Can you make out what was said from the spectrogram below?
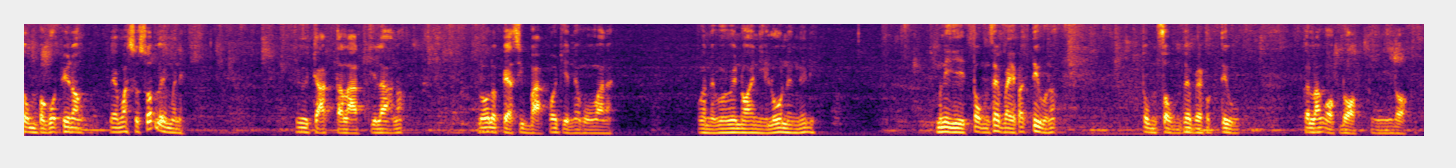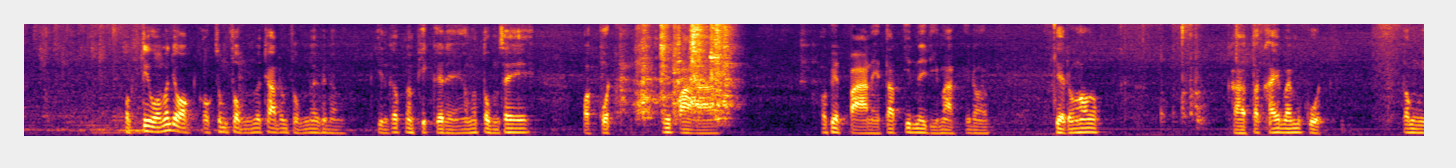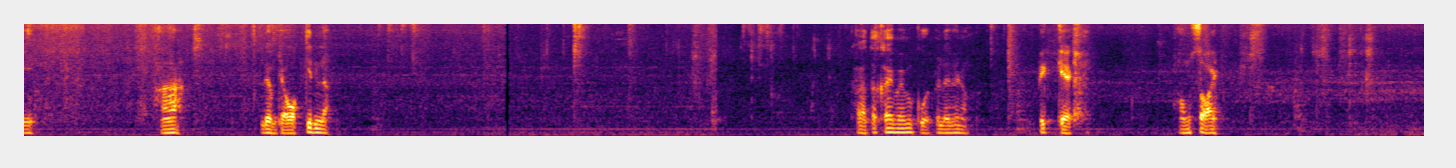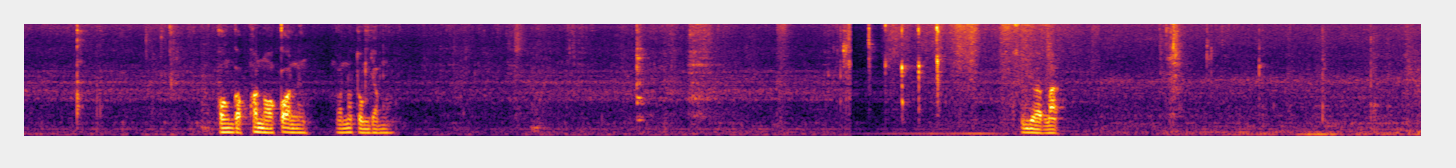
ต้มปลากดพี่น้องได้มาสดๆเลยมันนี่คือจากตลาดกีฬาเนาะโลละแปดสิบบาทพอเจ็ดนะผมว่านะวันนั้นมันไม่น้อยนี่โลหนึ่งเลยนี่มันนี่ต้มใส่ใบพักติวเนาะต้มสมใส่ใบพักติวกำลังออกดอกนี่ดอกพักติวมันจะออกออกสมๆรสชาติสมๆเลยพี่น้องกินกับน้ำพริกกันเลยมาต้มใส่ปลากดหรือปลาประเภทปลาเนี่ยตัดกินได้ดีมากพี่น้องเกียรติของเขาครับขาตะไคร้ใบมะกรูดต้องมีฮะ เริ่มจะออกกินแล้วขาตะไคร้ใบมะกรูดไปเลยพี่น้องพริกแกงหอมซอย พร้อมกับข้าวหนอก้อนหนึ่งข้าวหนอต้มยำสุดยอดมาก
